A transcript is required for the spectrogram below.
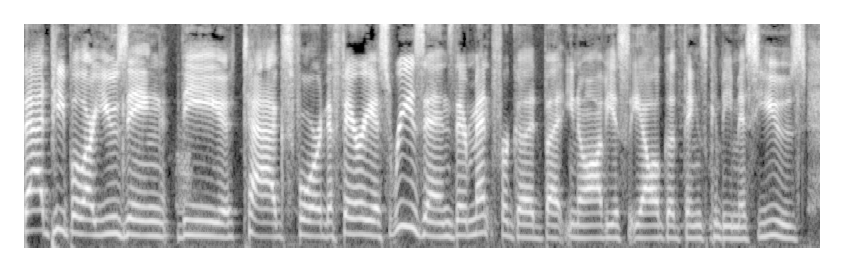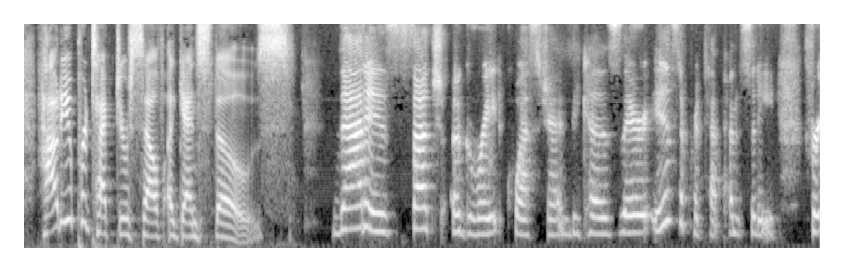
bad people are using the tags for nefarious reasons. They're meant for good, but you know, obviously all good things can be misused. How do you protect yourself against those? That is such a great question because there is a propensity for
